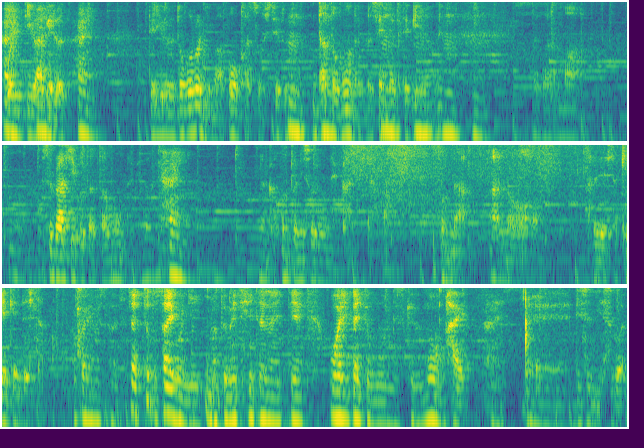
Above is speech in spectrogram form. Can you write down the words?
クオリティを上げるっていうところにまあフォーカスをしてるうんんだと思うんだけど、戦略的にはね、だからまあ、うん素晴らしいことだとは思うんだけどはい。なんか本当にそれをね感じた。そんなあのあれでした経験でしたわかりました。じゃあちょっと最後にまとめていただいて終わりたいと思うんですけども、はい。はい、えーデディズニーすごい。わ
